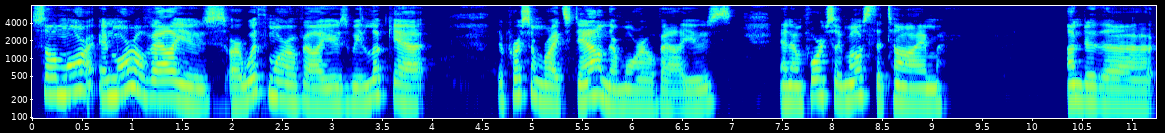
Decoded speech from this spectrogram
So more in moral values, or with moral values, we look at the person writes down their moral values, and unfortunately, most of the time, under the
